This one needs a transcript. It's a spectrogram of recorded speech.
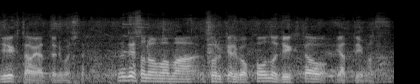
ディレクターをやっておりました。でそのままソルキャリバー4のディレクターをやっています。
